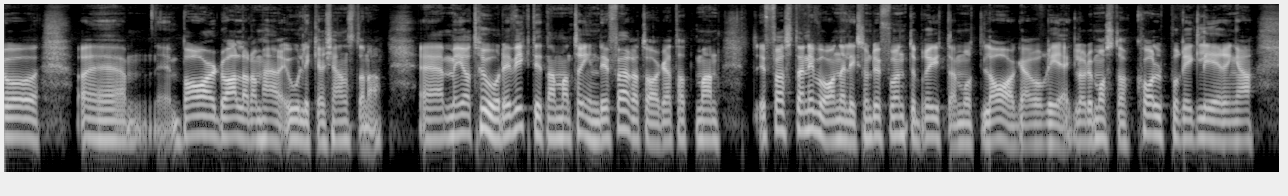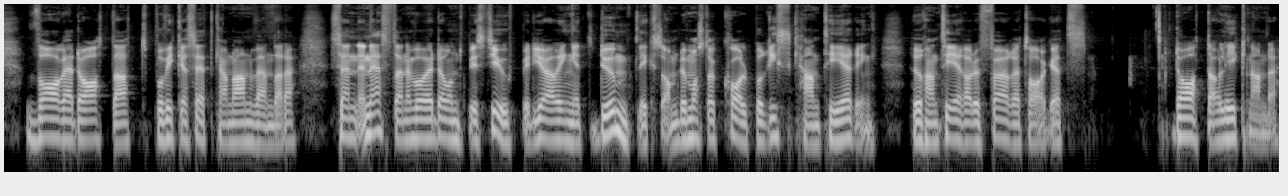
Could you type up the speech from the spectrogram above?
och eh, Bard och alla de här olika tjänsterna. Eh, men jag tror tror det är viktigt när man tar in det i företaget att man, första nivån är liksom, du får inte bryta mot lagar och regler. Du måste ha koll på regleringar. Var är datat? På vilka sätt kan du använda det? Sen nästa nivå är don't be stupid. Gör inget dumt. liksom. Du måste ha koll på riskhantering. Hur hanterar du företagets data och liknande.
